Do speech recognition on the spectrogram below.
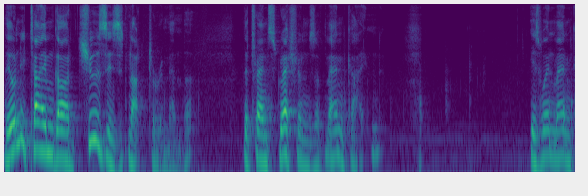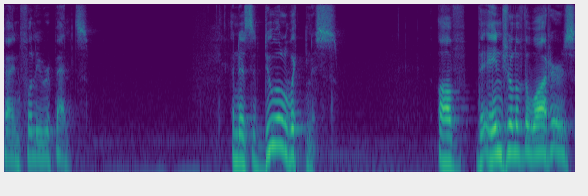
The only time God chooses not to remember the transgressions of mankind is when mankind fully repents. And there's a dual witness of the angel of the waters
